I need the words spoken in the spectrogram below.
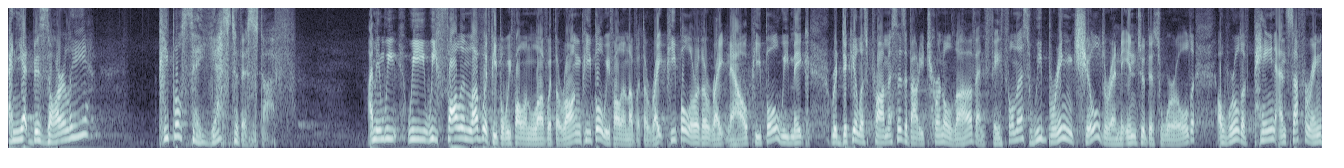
And yet, bizarrely, people say yes to this stuff. I mean, we, we, we fall in love with people. We fall in love with the wrong people. We fall in love with the right people or the right now people. We make ridiculous promises about eternal love and faithfulness. We bring children into this world, a world of pain and suffering,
